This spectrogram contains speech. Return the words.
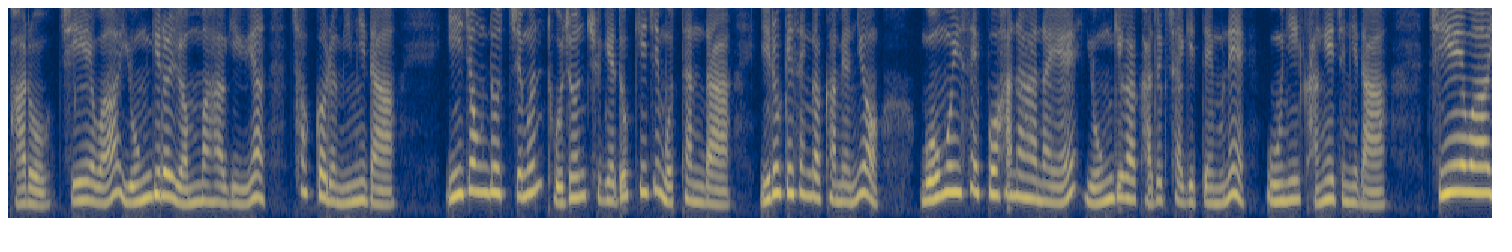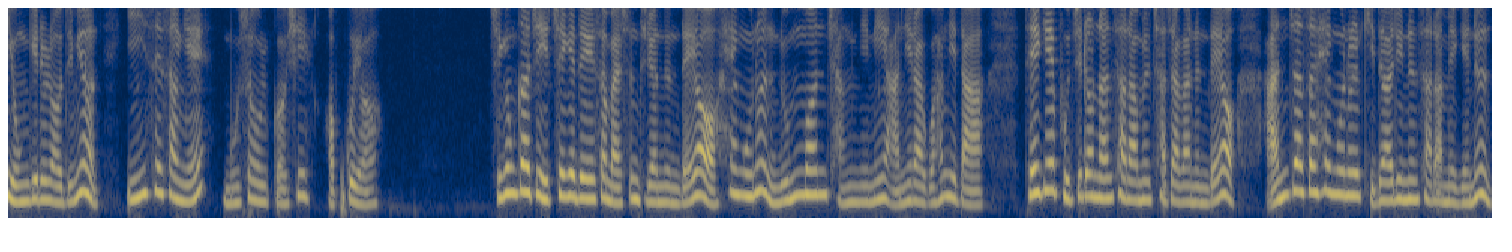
바로 지혜와 용기를 연마하기 위한 첫걸음입니다. 이 정도쯤은 도전축에도 끼지 못한다. 이렇게 생각하면요. 몸의 세포 하나하나에 용기가 가득 차기 때문에 운이 강해집니다. 지혜와 용기를 얻으면 이 세상에 무서울 것이 없고요. 지금까지 이 책에 대해서 말씀드렸는데요. 행운은 눈먼 장님이 아니라고 합니다. 대개 부지런한 사람을 찾아가는데요. 앉아서 행운을 기다리는 사람에게는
